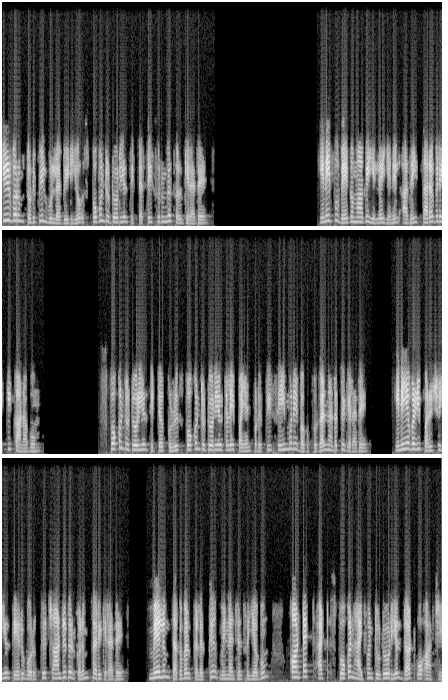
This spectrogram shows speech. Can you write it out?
கீழ்வரும் தொடுப்பில் உள்ள வீடியோ ஸ்போக்கன் டியூட்டோரியல் திட்டத்தை சுருங்க சொல்கிறது. இணைப்பு வேகமாக இல்லை எனில் அதை தரவிறக்கி காணவும். ஸ்போக்கன் டியூட்டோரியல் திட்டக்குழு ஸ்போக்கன் tutorialகளை பயன்படுத்தி செய்முறை வகுப்புகள் நடத்துகிறது. இணையவழி பரீட்சையில் தேர்வோருக்கு சான்றிதழ்களும் தருகிறது. மேலும் தகவல்களுக்கு மின்னஞ்சல் செய்யவும் contactspoken tutorialorg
